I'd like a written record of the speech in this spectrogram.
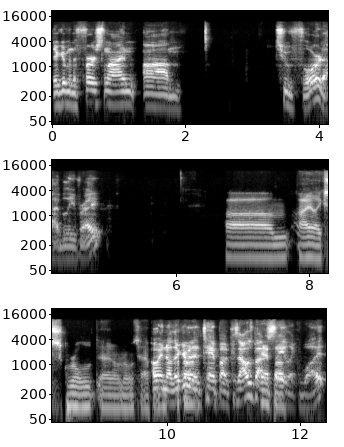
They're giving the first line um, to Florida, I believe, right? Um, I like scrolled. I don't know what's happening. Oh, wait, no, they're giving Uh, it to Tampa because I was about to say, like, what?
